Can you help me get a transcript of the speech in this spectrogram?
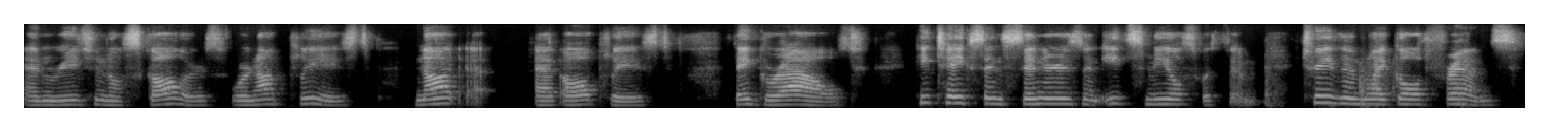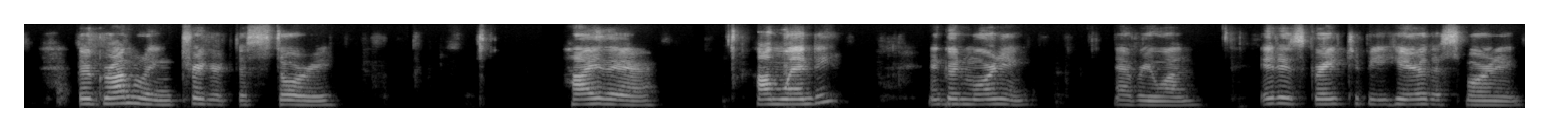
and regional scholars were not pleased, not at all pleased. They growled. He takes in sinners and eats meals with them, treat them like old friends. Their grumbling triggered the story. Hi there. I'm Wendy, and good morning, everyone. It is great to be here this morning.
